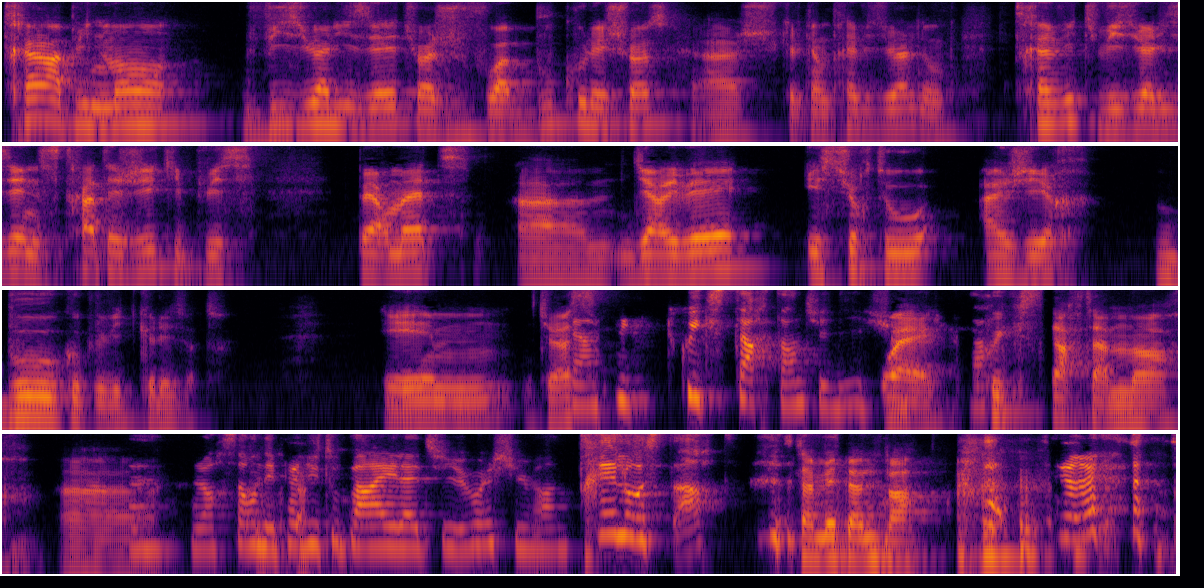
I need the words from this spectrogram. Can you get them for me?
très rapidement visualiser, tu vois, je vois beaucoup les choses, euh, je suis quelqu'un de très visuel, donc très vite visualiser une stratégie qui puisse permettre euh, d'y arriver et surtout agir beaucoup plus vite que les autres. Et hum, tu vois, un quick, start, hein, tu dis. Ouais, quick start à mort. Euh, alors ça, on n'est pas du tout pareil là-dessus. Moi, je suis un très low start. Ça m'étonne pas.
